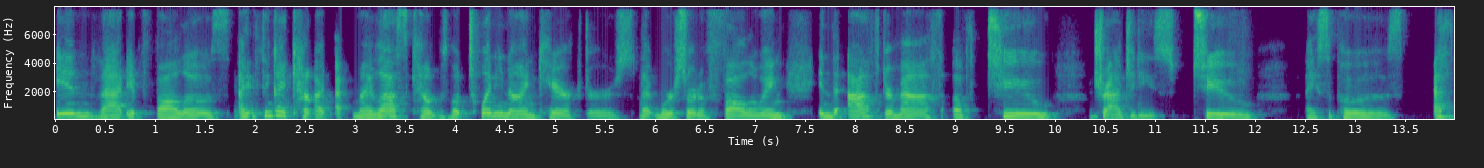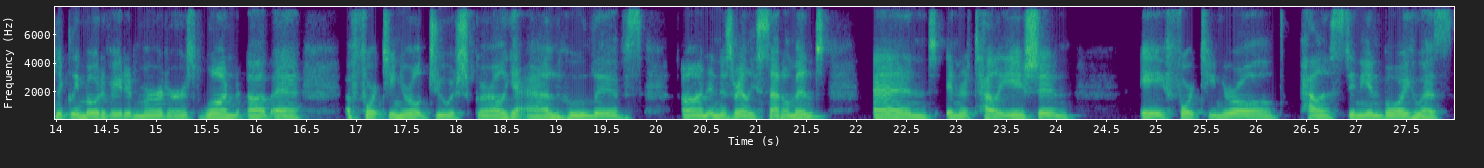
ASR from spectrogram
in that it follows i think i count I, my last count was about 29 characters that we're sort of following in the aftermath of two tragedies two I suppose, ethnically motivated murders. One of a, a 14 year old Jewish girl, Yael, who lives on an Israeli settlement. And in retaliation, a 14 year old Palestinian boy who has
